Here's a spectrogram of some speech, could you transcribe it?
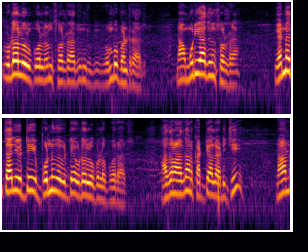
உடலூர் கொள்ளணும்னு சொல்கிறாருன்னு ரொம்ப பண்ணுறாரு நான் முடியாதுன்னு சொல்கிறேன் என்னை தள்ளிவிட்டு பொண்ணுங்கக்கிட்டே உடலூர் கொள்ள போகிறாரு அதனால தான் கட்டியால் அடித்து நான்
